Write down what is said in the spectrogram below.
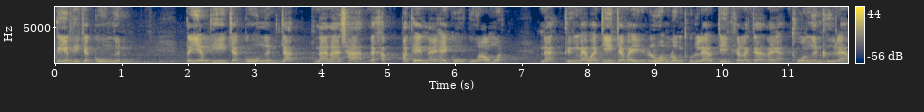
เตรียมที่จะกู้เงิน เตรียมที่จะกู้เงินจากนานาชาตินะครับ ประเทศไหนให้กู้กูเอาหมดนะถึงแม้ว่าจีนจะไม่ร่วมลงทุนแล้วจีนกำลังจะอะไรทวงเงินคืนแล้ว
